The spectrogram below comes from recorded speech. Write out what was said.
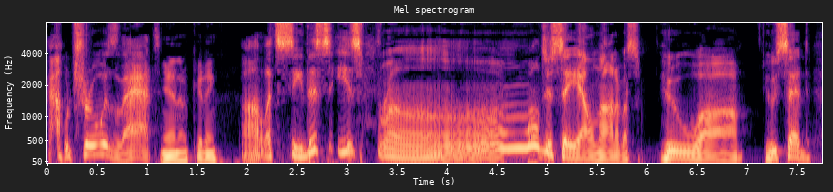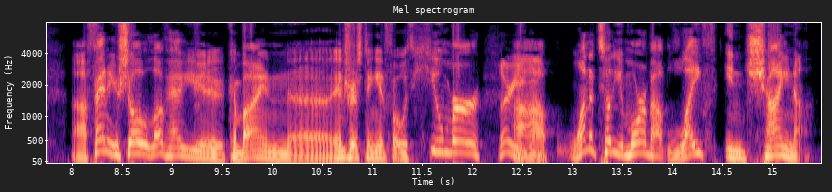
How true is that? Yeah, no kidding. Uh, let's see. This is from, we'll just say Anonymous, who, uh, who said, uh, fan of your show. Love how you combine uh, interesting info with humor. There you uh, go. Want to tell you more about life in China.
